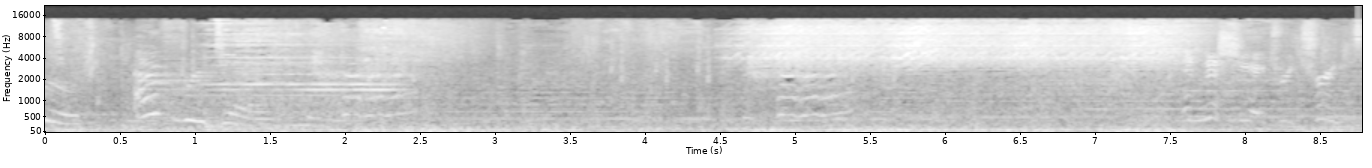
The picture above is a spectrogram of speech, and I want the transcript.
mood every day. Initiate retreat.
